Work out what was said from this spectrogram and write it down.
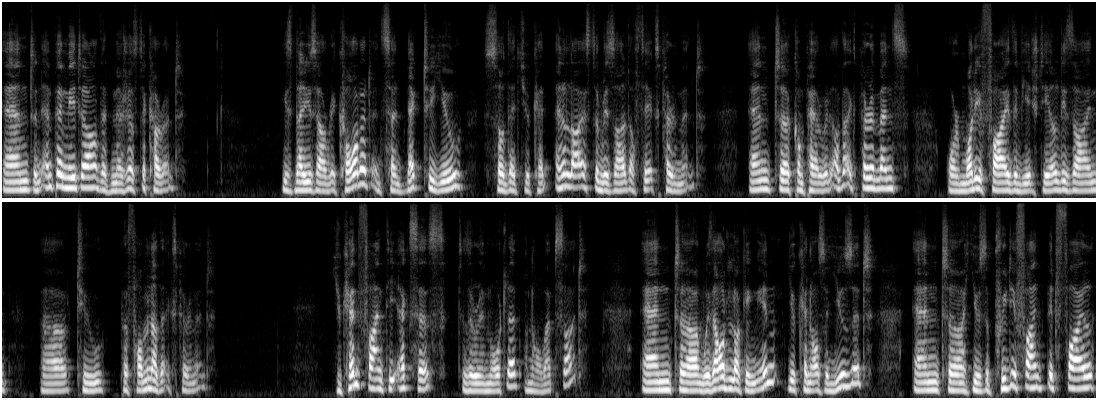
and an ampere meter that measures the current. These values are recorded and sent back to you so that you can analyze the result of the experiment and uh, compare with other experiments or modify the VHDL design uh, to perform another experiment. You can find the access to the remote lab on our website. And uh, without logging in, you can also use it and uh, use a predefined bit file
